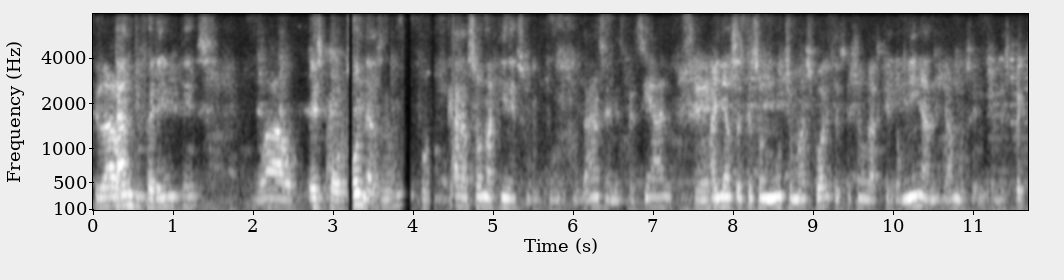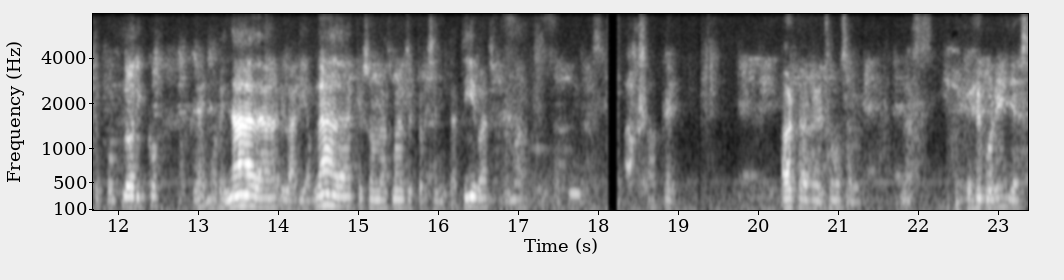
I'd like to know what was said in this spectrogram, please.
Claro. tan diferentes. Wow. Es por zonas, ¿no? Porque cada zona tiene su, su- su danza en especial. Sí. Hay danzas que son mucho más fuertes, que son las que dominan, digamos, el, el espectro folclórico. La morenada, la diablada, que son las más representativas. las más representativas. Ok. Ahorita regresamos a las Ok. figurillas.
